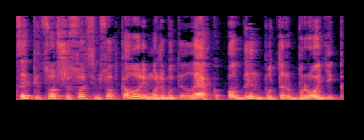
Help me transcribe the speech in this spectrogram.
Це 500, 600, 700 калорій може бути легко. Один бутербродик.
